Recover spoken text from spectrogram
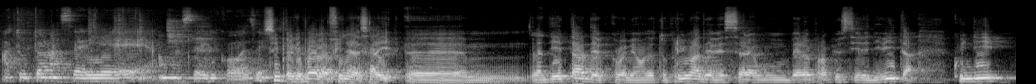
a tutta una serie, una serie di cose. Sì, perché poi alla fine, sai, ehm, la dieta, come abbiamo detto prima, deve essere un vero e proprio stile di vita, quindi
